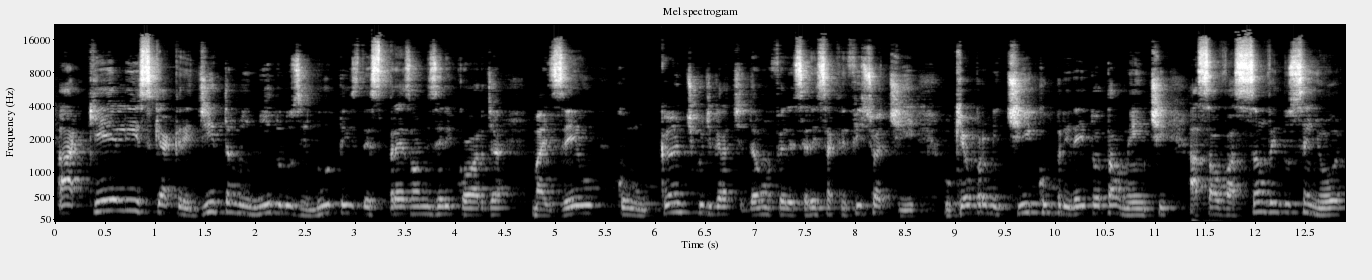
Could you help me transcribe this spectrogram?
Aqueles que acreditam em ídolos inúteis desprezam a misericórdia, mas eu, com um cântico de gratidão, oferecerei sacrifício a ti. O que eu prometi, cumprirei totalmente. A salvação vem do Senhor,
